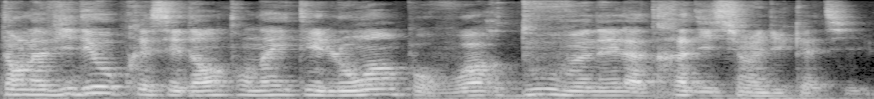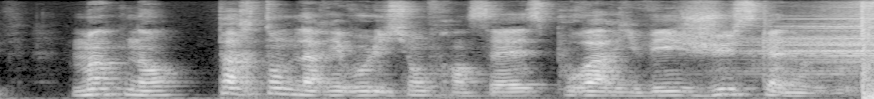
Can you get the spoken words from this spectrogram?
Dans la vidéo précédente, on a été loin pour voir d'où venait la tradition éducative. Maintenant, partons de la Révolution française pour arriver jusqu'à nos jours.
